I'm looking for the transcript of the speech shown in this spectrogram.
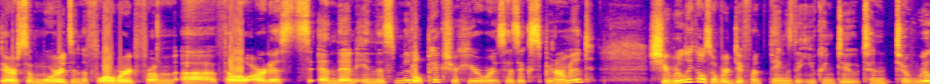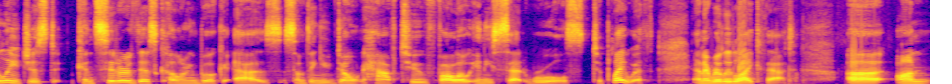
There are some words in the foreword from uh, fellow artists. And then in this middle picture here where it says experiment, she really goes over different things that you can do to, to really just consider this coloring book as something you don't have to follow any set rules to play with. And I really like that. Uh, on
